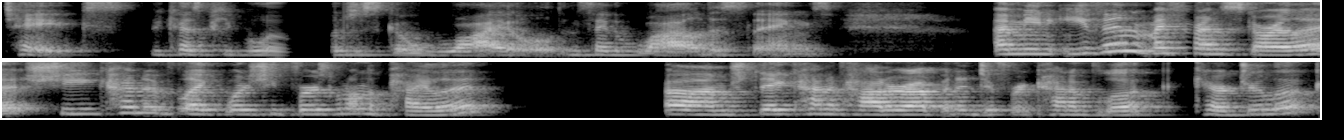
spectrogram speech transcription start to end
takes because people would just go wild and say the wildest things. I mean, even my friend Scarlett, she kind of like when she first went on the pilot, um, they kind of had her up in a different kind of look, character look.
